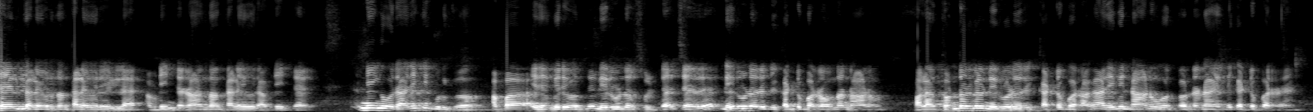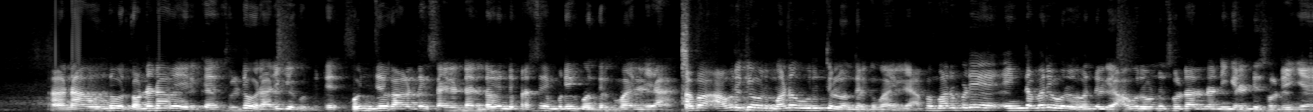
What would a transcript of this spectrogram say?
செயல் தலைவர் தான் தலைவர் இல்லை அப்படின்ட்டு நான் தான் தலைவர் அப்படின்ட்டார். நீங்கள் ஒரு அறிக்கை கொடுக்கணும். அப்போ இதேமாரி வந்து நிறுவனர் சொல்லிட்டார். சரி நிறுவனருக்கு கட்டுப்படுறவங்க தான் நானும். பல தொண்டர்கள் நிறுவனருக்கு கட்டுப்படுறாங்க. அதேமாரி நானும் ஒரு தொண்டை நான் வந்து கட்டுப்படுறேன். நான் வந்து ஒரு தொண்டனாகவே இருக்கேன்னு சொல்லிட்டு ஒரு அறிக்கை கொடுத்துட்டு கொஞ்சம் காலத்துக்கு சைலண்டாக இருந்தாலும் இந்த பிரச்சனை முடிவுக்கு வந்திருக்குமா இல்லையா? அப்போ அவருக்கே ஒரு மன உறுத்தல் வந்திருக்குமா இல்லையா? அப்போ மறுபடியும் இந்த மாதிரி ஒரு வந்திருக்கு. அவர் ஒன்று சொல்கிறாருன்னா நீங்கள் ரெண்டு சொல்கிறீங்க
